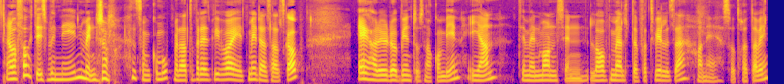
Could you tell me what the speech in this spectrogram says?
Det var faktisk venninnen min som, som kom opp med dette, fordi vi var i et middagsselskap. Jeg hadde jo da begynt å snakke om vin, igjen, til min mann sin lavmælte fortvilelse. Han er så trøtt av vin.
